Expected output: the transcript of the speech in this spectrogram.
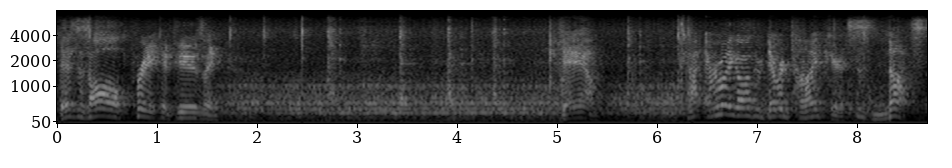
This is all pretty confusing. Damn. God, everybody going through different time periods. This is nuts.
